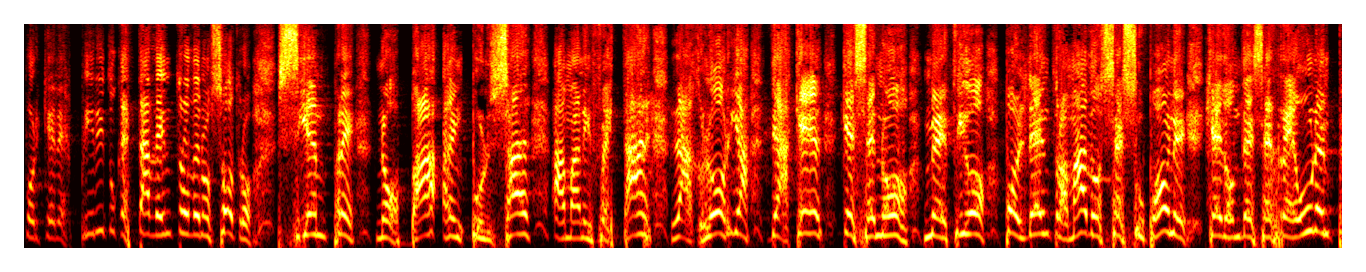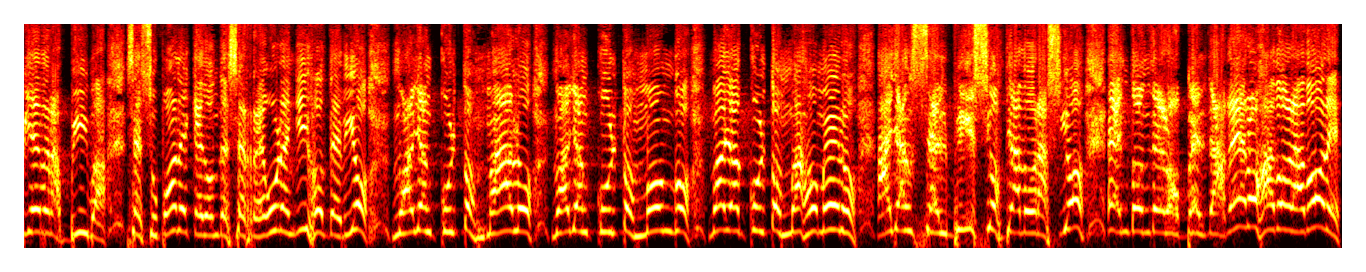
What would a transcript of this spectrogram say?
porque el espíritu que está dentro de nosotros siempre nos va a impulsar a manifestar la gloria de aquel que se nos metió por dentro, amado. Se supone que donde se reúnen piedras vivas, se supone que donde se reúnen hijos de Dios, no hayan cultos malos no hayan cultos mongos, no hayan cultos más o menos, hayan servicios de adoración en donde los verdaderos adoradores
